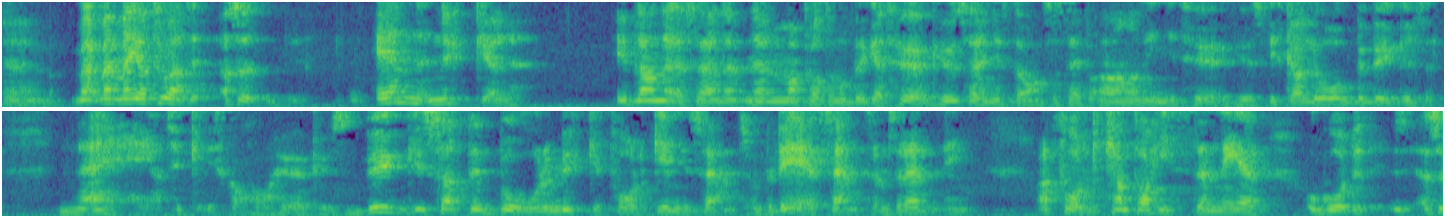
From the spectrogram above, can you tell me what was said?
Eh, Men, men, men jag tror att alltså, en nyckel Ibland är det så här när, när man pratar om att bygga ett höghus här inne i stan så säger man att det är inget höghus, vi ska ha låg bebyggelse. Nej, jag tycker vi ska ha höghus. Bygg så att det bor mycket folk inne i centrum, för det är centrums räddning. Att folk kan ta hissen ner och gå... Alltså,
